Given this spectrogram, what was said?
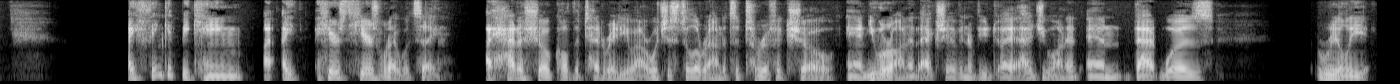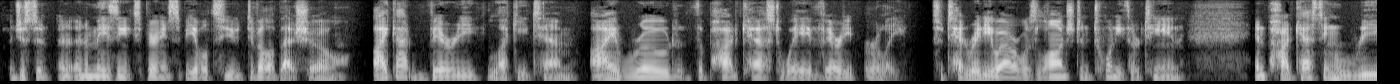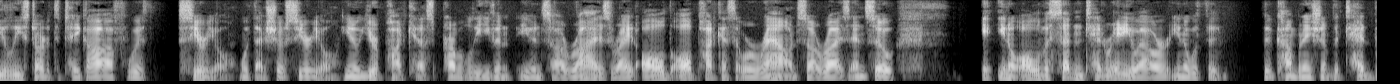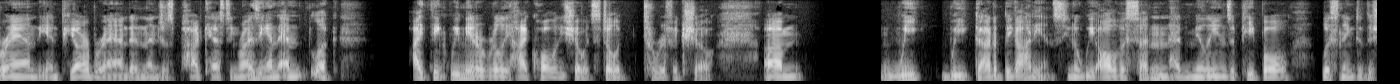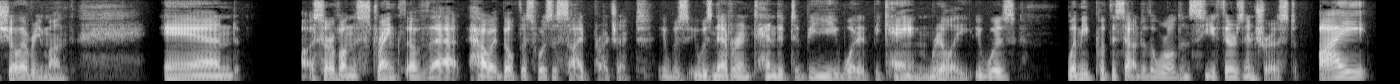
I think it became. I, I here's here's what I would say. I had a show called the TED Radio Hour, which is still around. It's a terrific show, and you were on it. Actually, I've interviewed, I had you on it, and that was really just a, an amazing experience to be able to develop that show. I got very lucky, Tim. I rode the podcast wave very early. So TED Radio Hour was launched in 2013, and podcasting really started to take off with Serial with that show Serial. You know, your podcast probably even even saw a rise, right? All all podcasts that were around saw a rise, and so you know, all of a sudden, TED Radio Hour, you know, with the the combination of the TED brand, the NPR brand, and then just podcasting rising. And and look, I think we made a really high quality show. It's still a terrific show. Um, we we got a big audience. You know, we all of a sudden had millions of people listening to the show every month, and uh, sort of on the strength of that, how I built this was a side project. It was it was never intended to be what it became. Really, it was let me put this out into the world and see if there's interest. I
